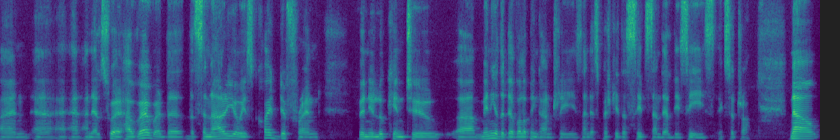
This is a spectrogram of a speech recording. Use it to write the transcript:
and, uh, and, and elsewhere, however, the the scenario is quite different when you look into uh, many of the developing countries and especially the SIDS and the LDCs, etc. Now,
